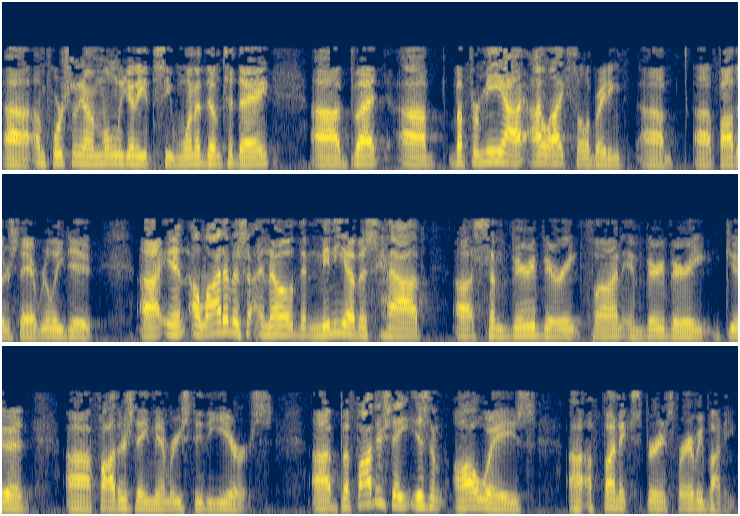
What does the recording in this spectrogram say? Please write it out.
Uh, unfortunately, I'm only going to get to see one of them today. Uh, but uh, but for me, I, I like celebrating um, uh, Father's Day. I really do. Uh, and a lot of us, I know that many of us have uh, some very very fun and very very good uh, Father's Day memories through the years. Uh, but Father's Day isn't always uh, a fun experience for everybody.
